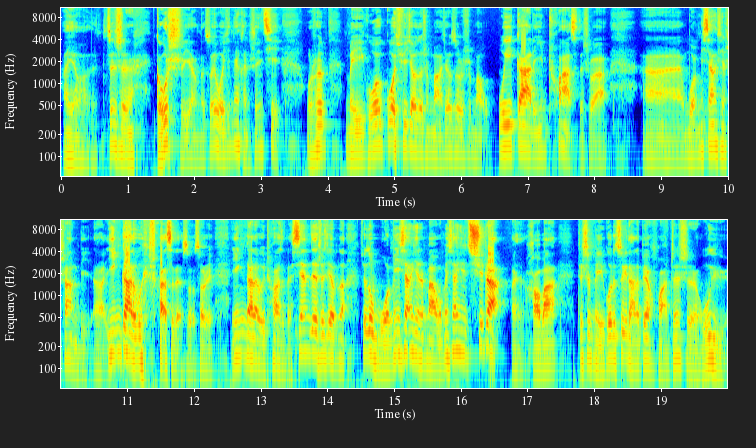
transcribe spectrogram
哎呦，真是狗屎一样的。所以我今天很生气，我说美国过去叫做什么？叫做什么？We God in trust 是吧？啊，我们相信上帝啊，In God we trust 的，说 Sorry，In God we trust 的现在是叫什么？叫做我们相信什么？我们相信欺诈。哎，好吧，这是美国的最大的变化，真是无语。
